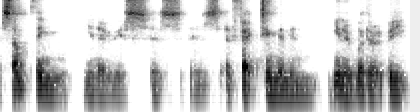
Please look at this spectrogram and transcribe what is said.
something you know is is, is affecting them in you know whether it be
